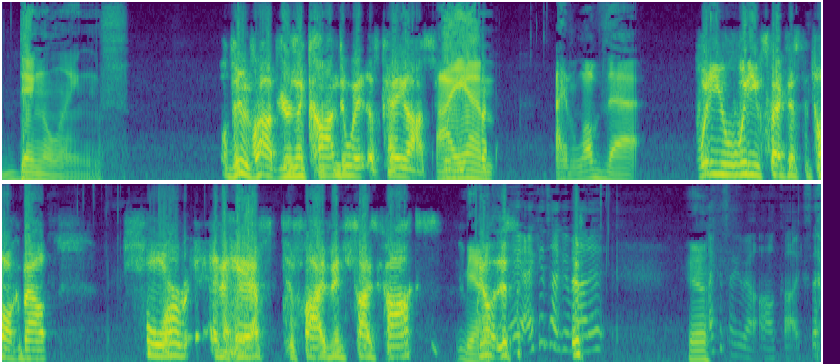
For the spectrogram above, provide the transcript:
dinglings. Well, dude, Rob, you're the conduit of chaos. What I am. expect- I love that. What do you What do you expect us to talk about? Four and a half to five inch size cocks. Yeah. You know, this, Hey, I can talk about it. Yeah. I can talk about all cocks.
